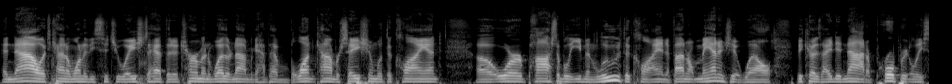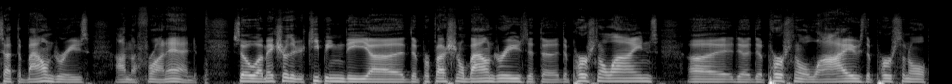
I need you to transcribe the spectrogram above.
and now it's kind of one of these situations I have to determine whether or not I'm going to have to have a blunt conversation with the client, uh, or possibly even lose the client if I don't manage it well because I did not appropriately set the boundaries on the front end. So uh, make sure that you're keeping the uh, the professional boundaries, that the the personal lines, uh, the the personal lives, the personal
